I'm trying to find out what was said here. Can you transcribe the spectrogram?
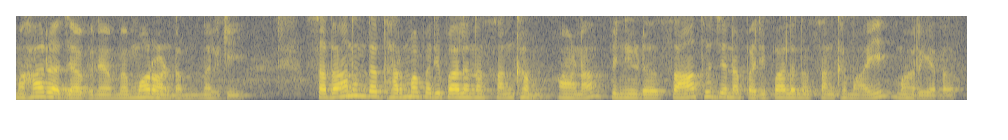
മഹാരാജാവിന് മെമ്മോറാണ്ടം നൽകി. സദാനന്ദ ധർമ്മ പരിപാലന സംഘം ആണ് പിന്നീട് സാധുജന പരിപാലന സംഘമായി മാറിയത്.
